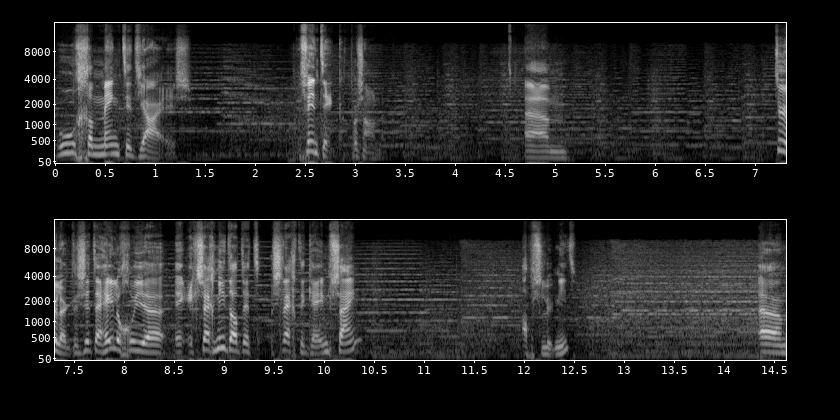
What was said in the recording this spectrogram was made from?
hoe gemengd dit jaar is. Vind ik, persoonlijk. Ehm, tuurlijk, er zitten hele goede... Ik zeg niet dat dit slechte games zijn. Absoluut niet. Ehm,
